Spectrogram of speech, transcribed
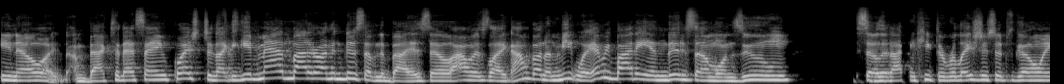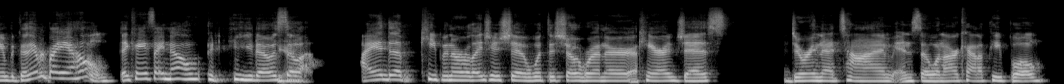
you know, I'm back to that same question. I can get mad about it or I can do something about it. So I was like, I'm going to meet with everybody and then some on Zoom so that I can keep the relationships going because everybody at home, they can't say no, you know? Yeah. So I ended up keeping a relationship with the showrunner, Karin Gist, during that time. And so when our kind of people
